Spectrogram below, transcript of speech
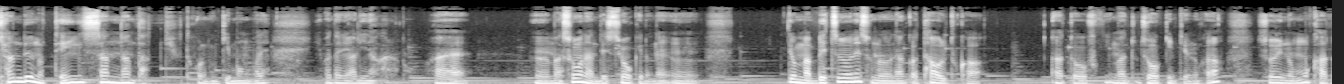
キャンドゥの店員さんなんだっていうところの疑問もね、未だにありながらの。はい。うん、まあそうなんでしょうけどね。うん。でもまあ別のね、そのなんかタオルとか、あと、まあ、雑巾っていうのかな？そういうのも買っ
